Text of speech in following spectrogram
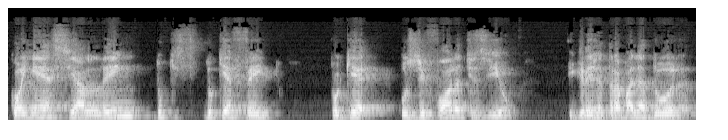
conhece além do que, do que é feito. Porque os de fora diziam: igreja trabalhadora,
